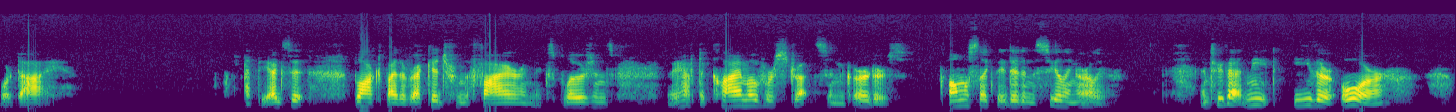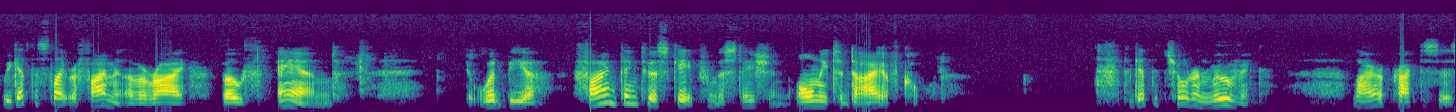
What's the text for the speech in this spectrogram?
or die. At the exit, blocked by the wreckage from the fire and the explosions, they have to climb over struts and girders, almost like they did in the ceiling earlier. And to that neat either or, we get the slight refinement of a wry both and. It would be a fine thing to escape from the station, only to die of cold to get the children moving. Lyra practices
